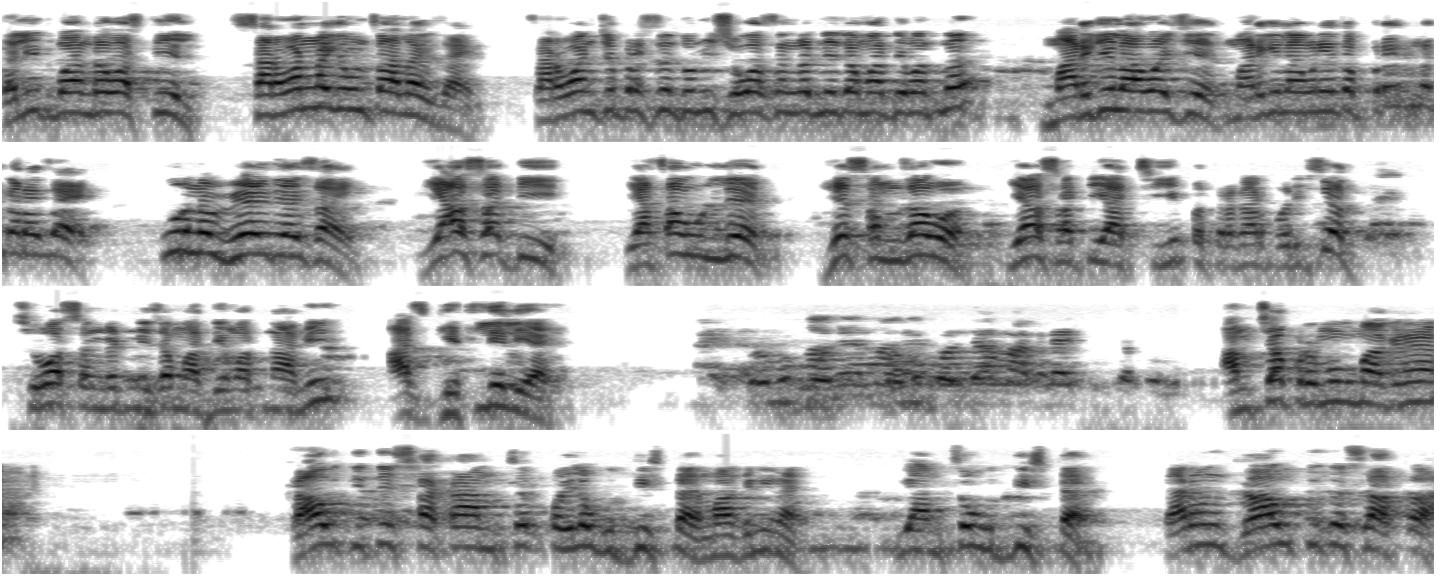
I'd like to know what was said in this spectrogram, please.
दलित बांधव असतील सर्वांना घेऊन चालायचं आहे. सर्वांचे प्रश्न तुम्ही शिवा संघटनेच्या माध्यमातून मार्गी लावायचे आहेत. मार्गी लावण्याचा प्रयत्न करायचा आहे. पूर्ण वेळ द्यायचा आहे. यासाठी याचा उल्लेख हे समजावं यासाठी आजची ही पत्रकार परिषद शिवा संघटनेच्या माध्यमातून आम्ही आज घेतलेली आहे. आमच्या प्रमुख मागण्या गाव तिथे शाखा आमचं पहिलं उद्दिष्ट आहे मागणी नाही. ही आमचं उद्दिष्ट आहे. कारण गाव तिथं शाखा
